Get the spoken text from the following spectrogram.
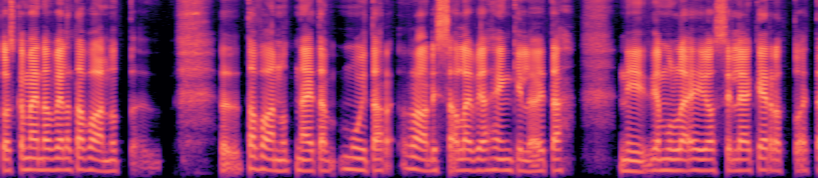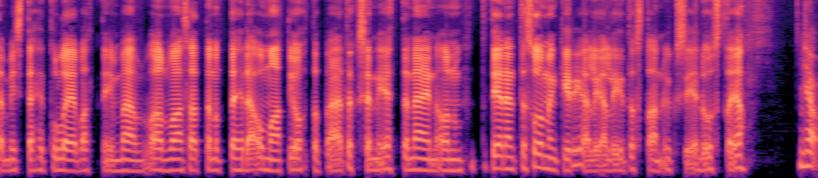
koska mä en ole vielä tavannut, tavannut näitä muita raadissa olevia henkilöitä. Niin, ja mulle ei ole silleen kerrottu, että mistä he tulevat, niin mä oon vaan saattanut tehdä omat johtopäätökseni, että näin on. Tiedän, että Suomen kirjailijaliitosta on yksi edustaja. Joo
